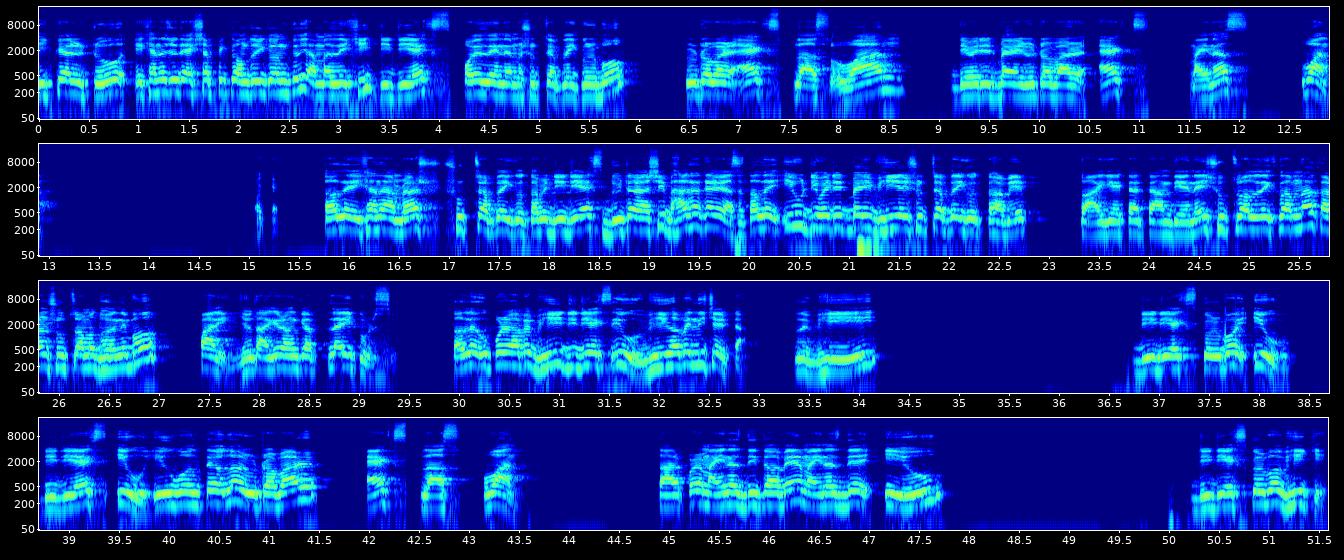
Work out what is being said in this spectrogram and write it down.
equal to এখানে যদি এক সাপেক্ষে অন্তরীকরণ করি, আমরা লিখি ডিডিএক্স পরের লাইনে আমরা সূত্র অ্যাপ্লাই করব। Root over x plus one divided by root over x minus one okay তাহলে এখানে আমরা সূত্র অ্যাপ্লাই করতে হবে। ডিডিএক্স দুইটা রাশি ভাগ আকারে আছে। তাহলে ইউ ডিভাইডেড বাই ভি এর সূত্র অ্যাপ্লাই করতে হবে। তো আগে একটা টান দিয়ে নেই। সূত্র আর লিখলাম না, কারণ সূত্র আমরা ধরে নিব পারি, যেহেতু আগের অঙ্কে অ্যাপ্লাই করছি। তাহলে উপরে হবে ভি ডিডিএক্স ইউ ভি হবে নিচেরটা। তাহলে ভি ডিডিএক্স করব u d dx u u বলতে হলো root over x plus one তারপরে মাইনাস দিতে হবে মাইনাস দিয়ে ইউ ডিডিএক্স করব ভি কে।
